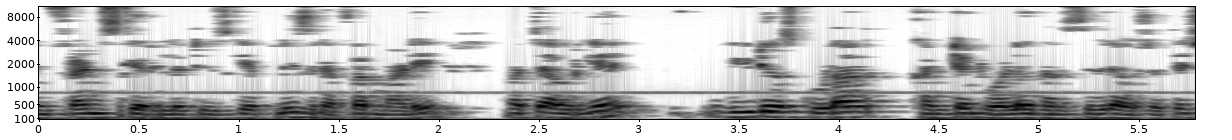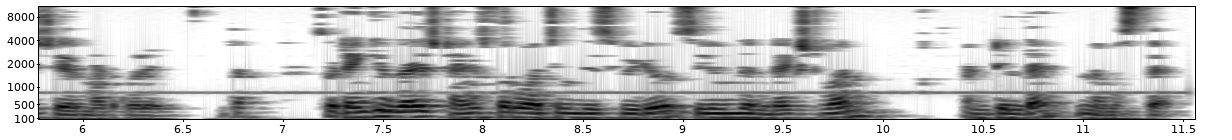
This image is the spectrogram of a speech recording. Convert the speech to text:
ನಿಮ್ಮ ಫ್ರೆಂಡ್ಸ್ಗೆ ರಿಲೇಟಿವ್ಸ್ಗೆ ಪ್ಲೀಸ್ ರೆಫರ್ ಮಾಡಿ. ಮತ್ತು ಅವ್ರಿಗೆ ವೀಡಿಯೋಸ್ ಕೂಡ ಕಂಟೆಂಟ್ ಒಳ್ಳೇದು ಅನಿಸಿದ್ರೆ ಅವ್ರ ಜೊತೆ ಶೇರ್ ಮಾಡ್ಕೊಳ್ಳಿ. ಅಂತ So thank you guys. Thanks for watching this video. See you in the next one. Until then, namaste.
